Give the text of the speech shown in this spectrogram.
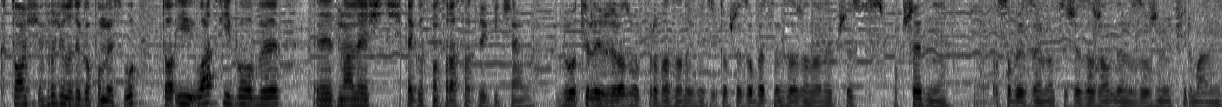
ktoś wrócił do tego pomysłu, to i łatwiej byłoby znaleźć tego sponsora strategicznego. Było tyle już rozmów prowadzonych nie tylko przez obecny zarząd, ale przez poprzednie osoby zajmujące się zarządem z różnymi firmami,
